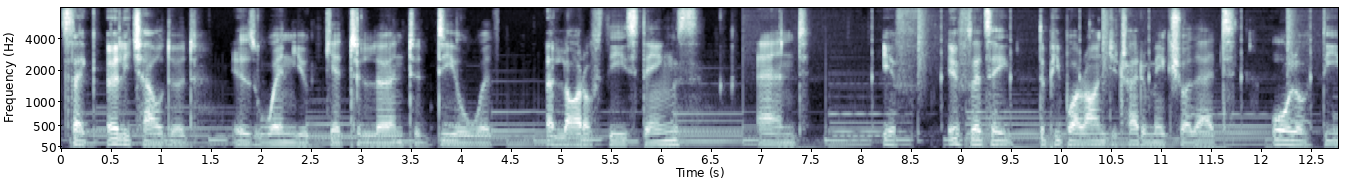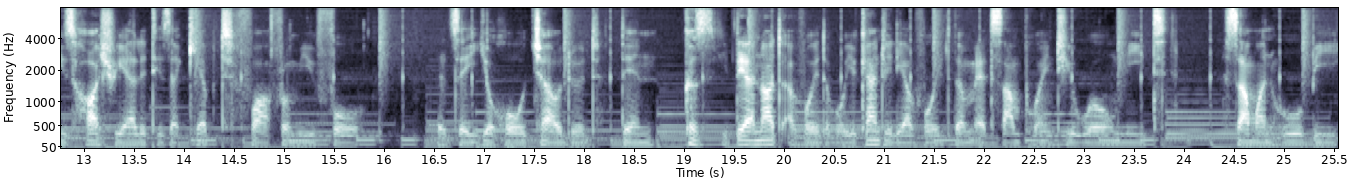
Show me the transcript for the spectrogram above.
it's like early childhood is when you get to learn to deal with a lot of these things. And if if let's say the people around you try to make sure that all of these harsh realities are kept far from you for let's say your whole childhood then because they are not avoidable. You can't really avoid them at some point. You will meet someone who will be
